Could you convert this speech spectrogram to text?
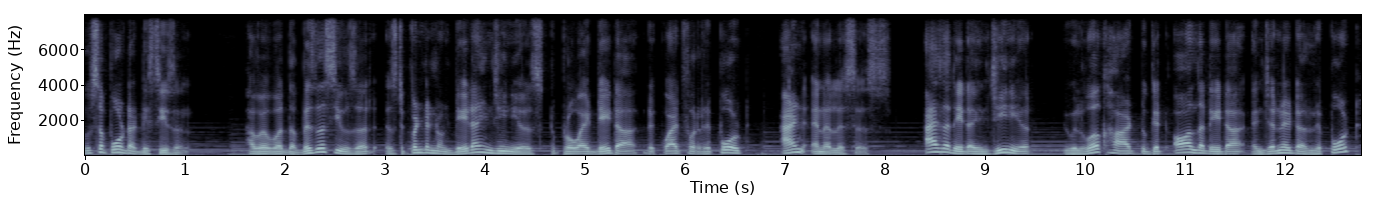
to support a decision. However, the business user is dependent on data engineers to provide data required for report and analysis. As a data engineer, you will work hard to get all the data and generate a report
